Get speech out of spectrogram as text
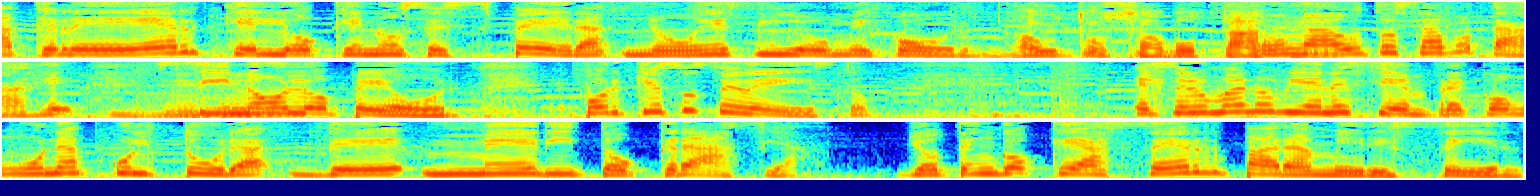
a creer que lo que nos espera no es lo mejor. Autosabotaje. Un autosabotaje, sino lo peor. ¿Por qué sucede esto? El ser humano viene siempre con una cultura de meritocracia. Yo tengo que hacer para merecer.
